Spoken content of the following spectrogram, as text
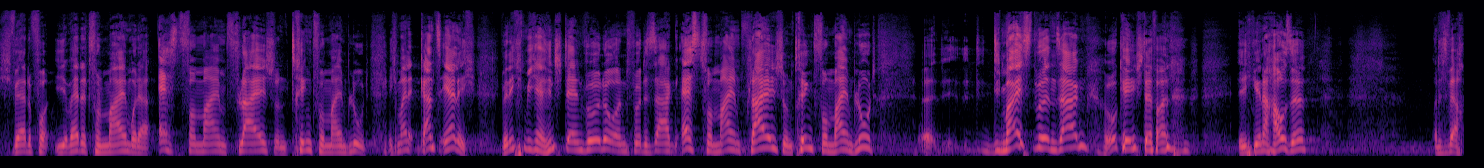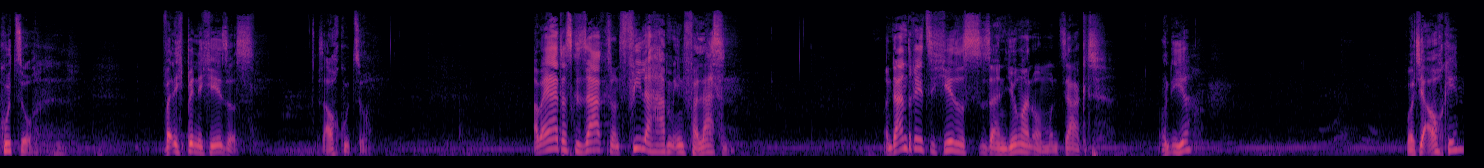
Ich werde von, ihr werdet von meinem oder esst von meinem Fleisch und trinkt von meinem Blut. Ich meine, ganz ehrlich, wenn ich mich hier hinstellen würde und würde sagen, esst von meinem Fleisch und trinkt von meinem Blut, äh, die meisten würden sagen, okay, Stefan, ich gehe nach Hause. Und es wäre auch gut so, weil ich bin nicht Jesus. Ist auch gut so. Aber er hat das gesagt und viele haben ihn verlassen. Und dann dreht sich Jesus zu seinen Jüngern um und sagt, und ihr? Wollt ihr auch gehen?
